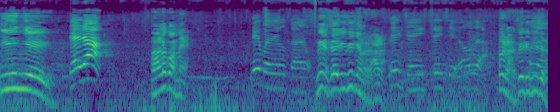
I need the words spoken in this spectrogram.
ညင်ညင်ဒေရဘာလဲကွာမင်းလေးဘီတော့ကောင်းမင်းဆယ်ဒီဖြစ်ကျင်လားလားလေးကျင်းကျင်းကျင်းဟုတ်လားဟုတ်လားဆယ်ဒီဖြစ်ကျင်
